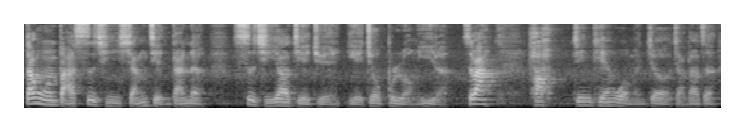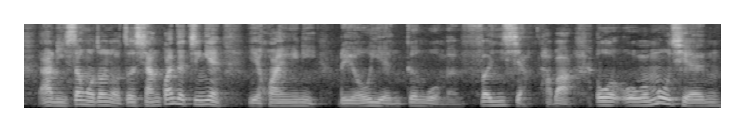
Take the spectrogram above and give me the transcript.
当我们把事情想简单了，事情要解决也就不容易了，是吧？好，今天我们就讲到这啊。你生活中有这相关的经验，也欢迎你留言跟我们分享，好不好？我我们目前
